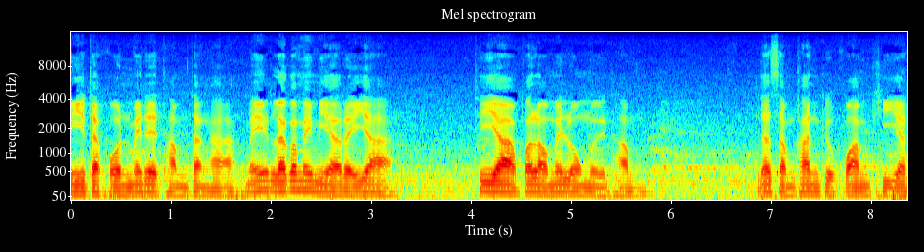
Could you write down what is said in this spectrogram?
มีแต่คนไม่ได้ทำต่างหากไม่แล้วก็ไม่มีอะไรยากที่ยากเพราะเราไม่ลงมือทำและสำคัญคือความเพียร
